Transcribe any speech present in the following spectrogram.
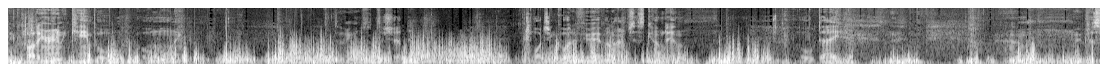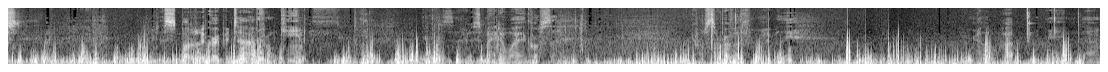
Been plodding around in camp all, all morning, doing all sorts of shit. Been watching quite a few avalanches come down all day. Um, we've just just spotted a group of tahr from camp, so we just made our way across the across the river from over there, from our little hut, and um,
